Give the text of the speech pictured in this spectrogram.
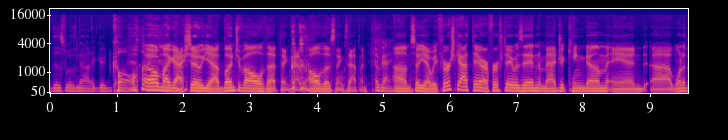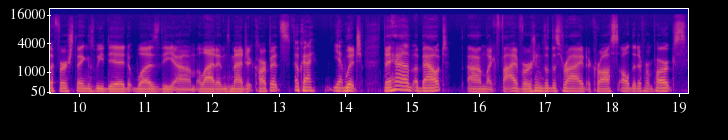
this was not a good call. oh my gosh. So yeah, a bunch of all of that thing happened. all of those things happened. Okay. Um, so yeah, we first got there. Our first day was in Magic Kingdom, and uh, one of the first things we did was the um, Aladdin's Magic Carpets, okay. yeah which they have about um, like five versions of this ride across all the different parks,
